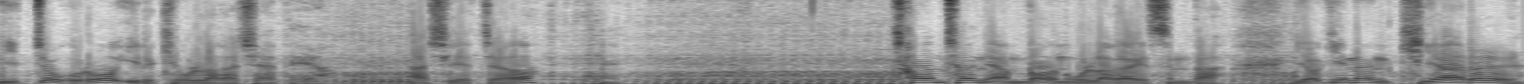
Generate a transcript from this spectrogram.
이쪽으로 이렇게 올라가셔야 돼요. 아시겠죠? 네. 천천히 한번 올라가겠습니다. 여기는 기아를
